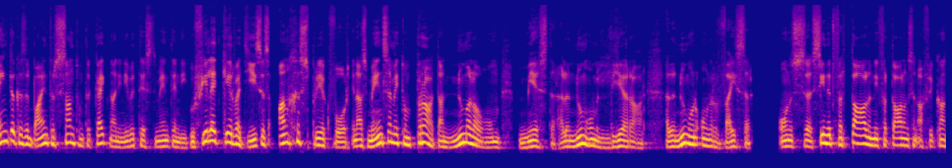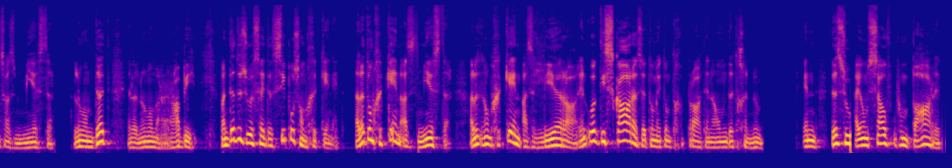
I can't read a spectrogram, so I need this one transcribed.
eintlik is dit baie interessant om te kyk na die Nuwe Testament en die hoeveelheid keer wat Jesus aangespreek word en as mense met hom praat, dan noem hulle hom meester. Hulle noem hom leraar. Hulle noem hom onderwyser. Ons uh, sien dit vertaal in die vertalings in Afrikaans as meester. Hulle noem hom dit en hulle noem hom rabbi, want dit is hoe sy disippels hom geken het. Hulle het hom geken as meester. Hulle het hom geken as leraar en ook die skare het hom met hom gepraat en hom dit genoem. En dis hoe hy homself openbaar het.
